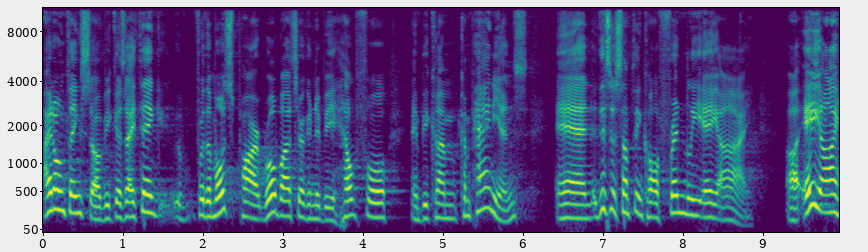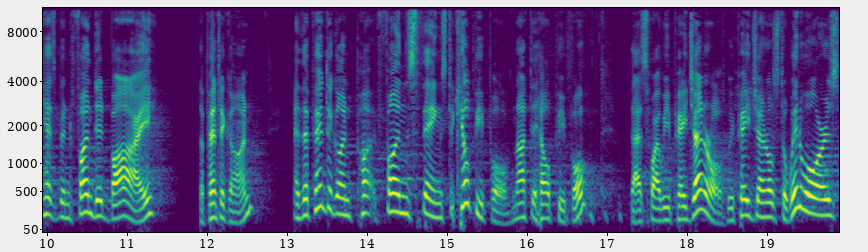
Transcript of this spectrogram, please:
I don't think so because I think for the most part robots are going to be helpful and become companions and this is something called friendly AI. Uh, AI has been funded by the Pentagon and the Pentagon funds things to kill people, not to help people. That's why we pay generals. We pay generals to win wars,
